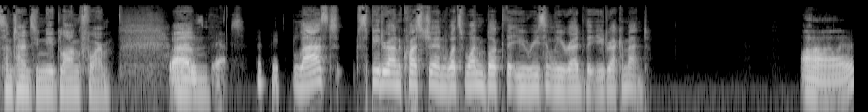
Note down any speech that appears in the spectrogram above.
Sometimes you need long form. Um, last speed round question What's one book that you recently read that you'd recommend? Uh,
